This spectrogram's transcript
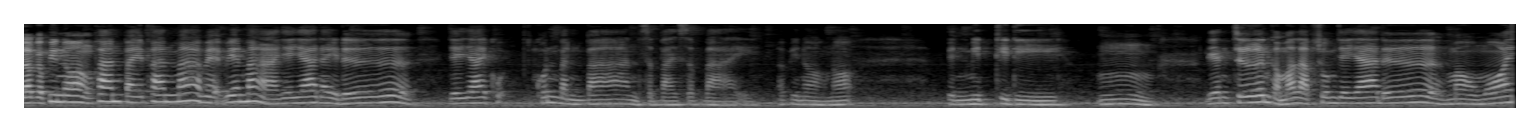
แล้วกับพี่น้องผ่านไปผ่านมาแวะเวียนมาหายายาได้เด้อยายาคนคนบ้านสบายสบายๆแล้วพี่น้องเนาะเป็นมิตรที่ดี อืมเรียนเชิญเข้ามารับชมยายาเด้อเมาม้อย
